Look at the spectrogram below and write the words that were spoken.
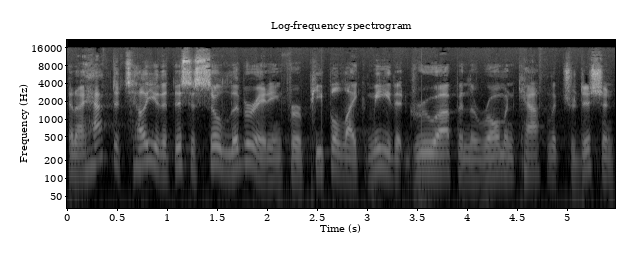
And I have to tell you that this is so liberating for people like me that grew up in the Roman Catholic tradition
